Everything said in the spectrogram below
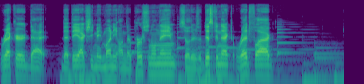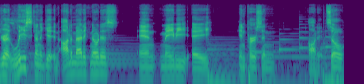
record that that they actually made money on their personal name. So there's a disconnect, red flag. You're at least going to get an automatic notice and maybe a in-person audit. So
